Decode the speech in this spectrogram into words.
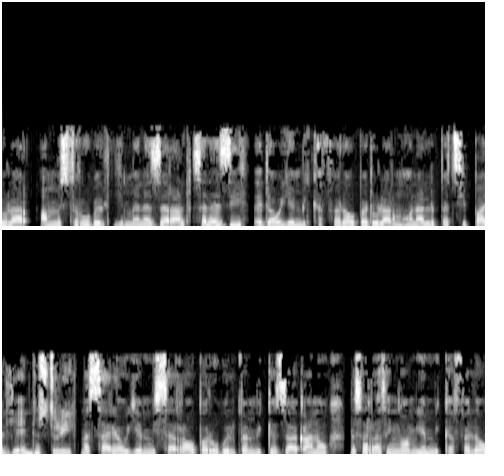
ዶላር አምስት ሩብል ይመነዘራል። ስለዚህ እዳው የሚከፈለው በዶላር መሆን አለበት ሲባል የኢንዱስትሪ መሳሪያው የሚሰራው በሩብል በሚገዛ እቃ ነው። ለሰራተኛውም የሚከፈለው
